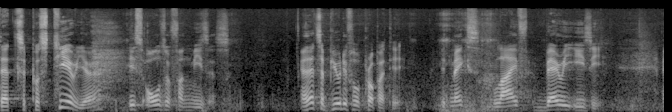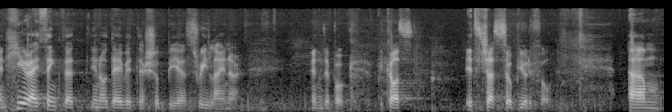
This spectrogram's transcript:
that the posterior is also von Mises. And that's a beautiful property. It makes life very easy. And here I think that, you know, David, there should be a three-liner in the book because it's just so beautiful. Um,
